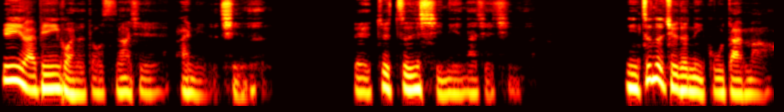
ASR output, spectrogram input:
愿意来殡仪馆的都是那些爱你的亲人，对，最珍惜你的那些亲人。你真的觉得你孤单吗？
